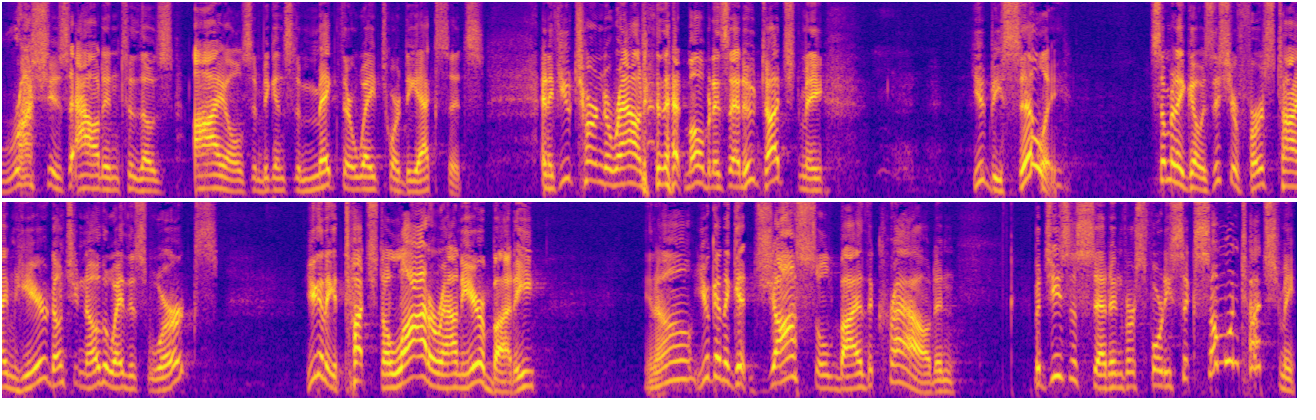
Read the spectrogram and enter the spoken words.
rushes out into those aisles and begins to make their way toward the exits. And if you turned around in that moment and said, Who touched me? You'd be silly. Somebody go, Is this your first time here? Don't you know the way this works? You're going to get touched a lot around here, buddy. You know, you're going to get jostled by the crowd. And but Jesus said in verse 46, Someone touched me.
